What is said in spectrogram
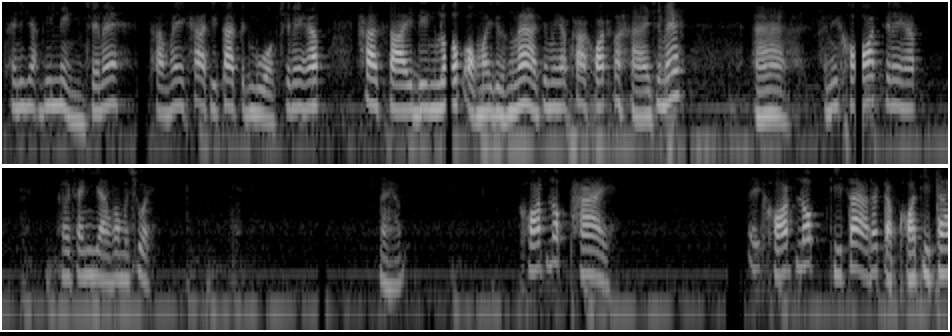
ใช้นิยามที่หนึ่งใช่ไหมทำให้ค่าทีต้าเป็นบวกใช่ไหมครับ ค่าไซน์ดึงลบออกมาอยู่ข้างหน้าใช่ไหมครับ ค่าคอสก็หายใช่ไหมอ่า อันนี้คอสใช่ไหมครับเราใช้นิยามเข้ามาช่วย นะครับคอสลบพายไอ้คอสลบทีต้าเท่ากับคอสทีต้า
